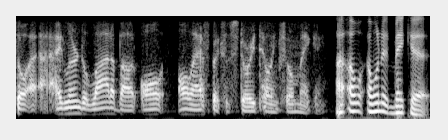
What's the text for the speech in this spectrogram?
so I, I learned a lot about all all aspects of storytelling filmmaking. I, I, I want to make a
